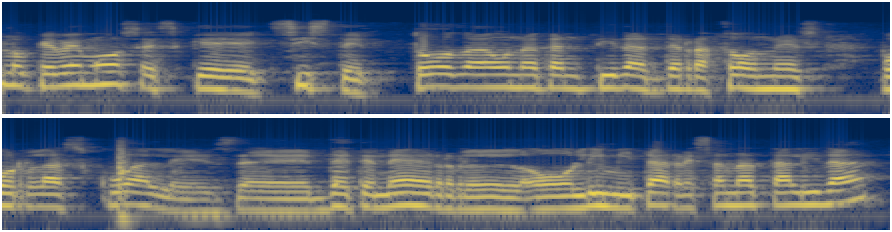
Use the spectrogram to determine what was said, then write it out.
lo que vemos es que existe toda una cantidad de razones por las cuales eh, detener o limitar esa natalidad,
